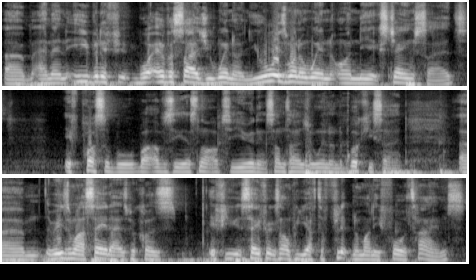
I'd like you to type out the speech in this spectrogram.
Um, and then even if you, whatever side you win on, you always want to win on the exchange sides if possible. But obviously, it's not up to you in it. Sometimes you win on the bookie side. Um, the reason why I say that is because if you say, for example, you have to flip the money four times.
